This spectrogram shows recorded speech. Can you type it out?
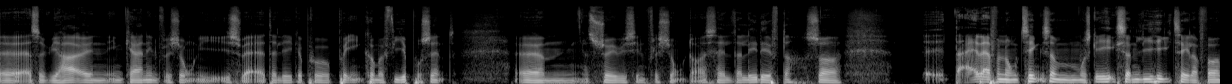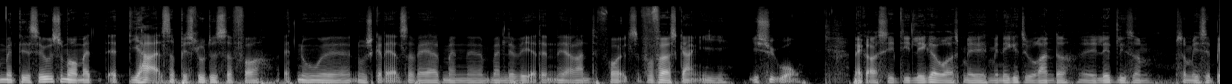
Øh, altså vi har en, en kerneinflation i, i Sverige, der ligger på, på 1,4 procent. Øhm, serviceinflation, der også halter lidt efter. Så øh, Øh, der er i hvert fald nogle ting, som måske ikke sådan lige helt taler for, men det ser ud som om, at, at de har altså besluttet sig for, at nu, øh, nu skal det altså være, at man, øh, man leverer den her renteforhøjelse for første gang i, i syv år. Man kan også sige, at de ligger jo også med, med negative renter, øh, lidt ligesom som ECB,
